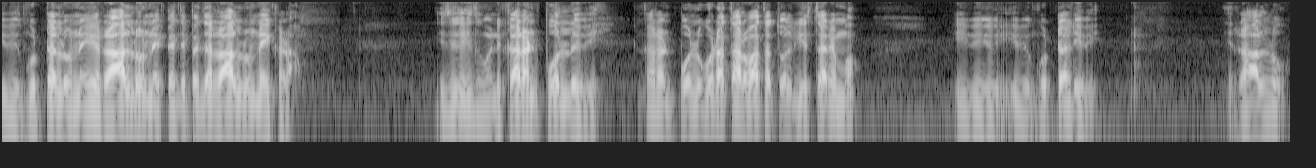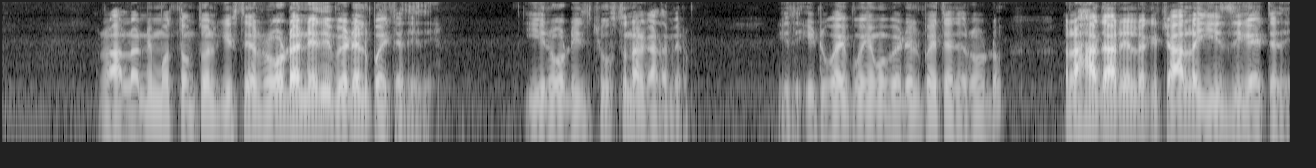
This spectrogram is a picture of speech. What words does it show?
ఇవి గుట్టలు ఉన్నాయి రాళ్ళు ఉన్నాయి పెద్ద పెద్ద రాళ్ళు ఉన్నాయి ఇక్కడ. ఇది ఇదిగోండి కరెంట్ పోల్లు ఇవి. కరెంట్ పోల్లు కూడా తర్వాత తొలగిస్తారేమో ఇవి ఇవి గుట్టలు ఇవి. రాళ్ళు రాళ్ళన్నీ మొత్తం తొలగిస్తే రోడ్ అనేది వెడల్పు అవుతుంది ఇది. ఈ రోడ్ ఇది చూస్తున్నారు కదా మీరు? ఇది ఇటువైపు ఏమో వెడల్పు అవుతుంది రోడ్డు. రహదారులకి చాలా ఈజీగా అవుతుంది.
